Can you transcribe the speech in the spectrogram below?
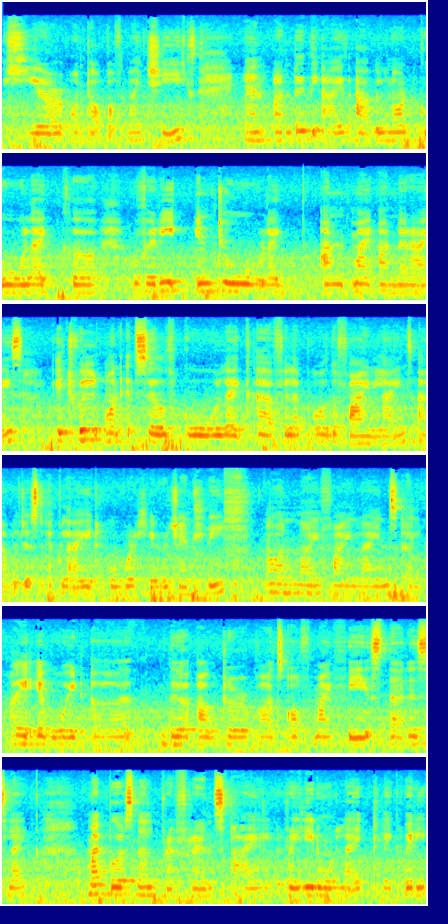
here on top of my cheeks and under the eyes I will not go like uh, very into like un my under eyes. It will on itself go like uh, fill up all the fine lines. I will just apply it over here gently on my fine lines. I avoid uh, the outer parts of my face. That is like my personal preference. I really don't like like very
